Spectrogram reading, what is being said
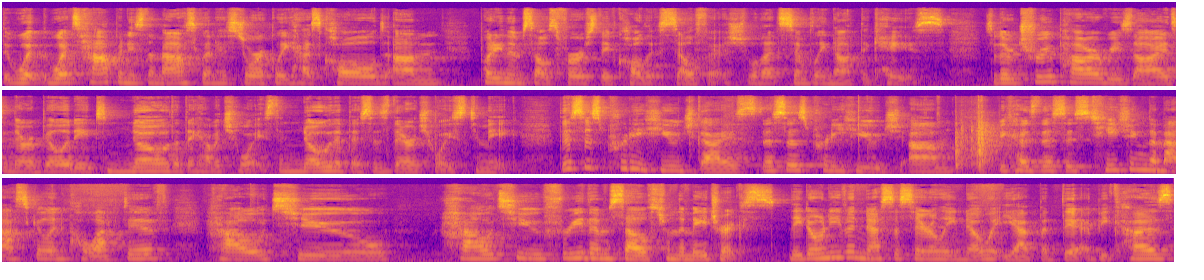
What what's happened is the masculine historically has called um, putting themselves first they've called it selfish. Well that's simply not the case so their true power resides in their ability to know that they have a choice and know that this is their choice to make. This is pretty huge, guys. This is pretty huge um, because this is teaching the masculine collective how to how to free themselves from the matrix. They don't even necessarily know it yet, but they because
